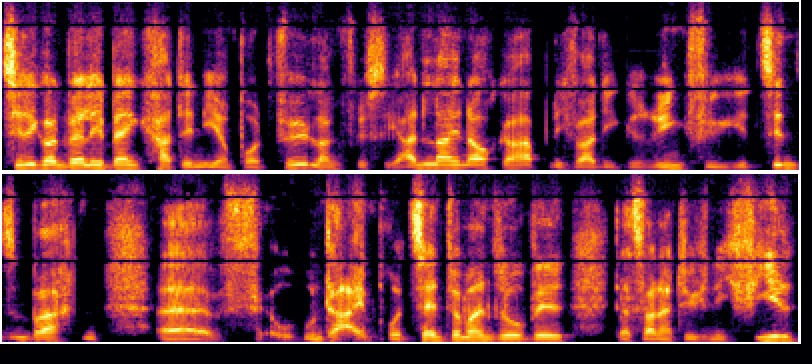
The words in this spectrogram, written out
Silicon Valley Bank hat in ihrem Portfolio langfristige Anleihen auch gehabt, nicht wahr? Die geringfügige Zinsen brachten, äh, unter ein Prozent, wenn man so will. Das war natürlich nicht viel.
